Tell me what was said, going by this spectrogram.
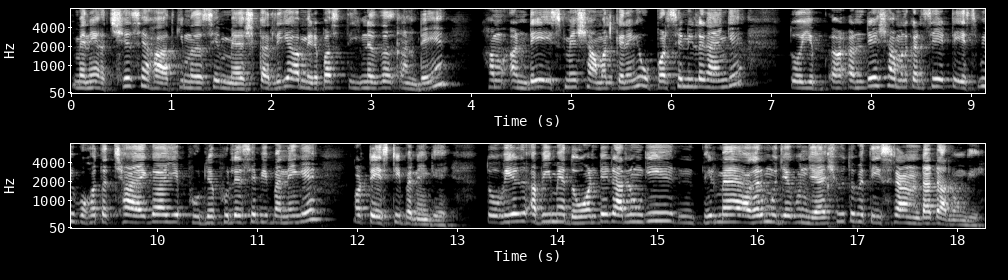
मैंने अच्छे से हाथ की मदद से मैश कर लिया। अब मेरे पास तीन अंडे हैं। हम अंडे इसमें शामिल करेंगे, ऊपर से नहीं लगाएँगे। तो ये अंडे शामिल करने से टेस्ट भी बहुत अच्छा आएगा, ये फूले फूले से भी बनेंगे और टेस्टी बनेंगे। तो वे, अभी मैं दो अंडे डालूँगी, फिर मैं, अगर मुझे गुंजाइश हुई तो मैं तीसरा अंडा डालूँगी।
